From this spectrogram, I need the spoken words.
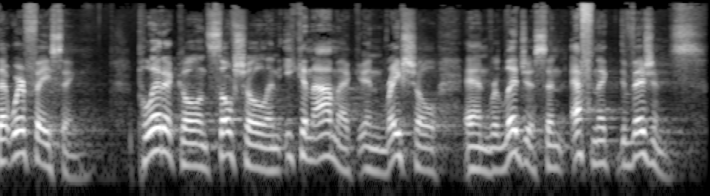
that we're facing political and social and economic and racial and religious and ethnic divisions.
